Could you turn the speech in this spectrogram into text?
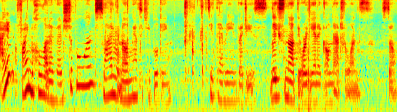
I didn't find a whole lot of vegetable ones, so I don't know. I'm gonna have to keep looking. See if they have any in veggies. At least not the organic, all natural ones. So,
